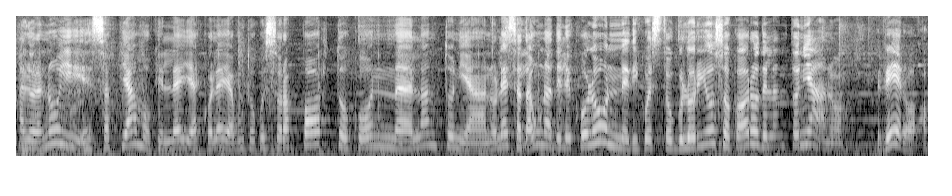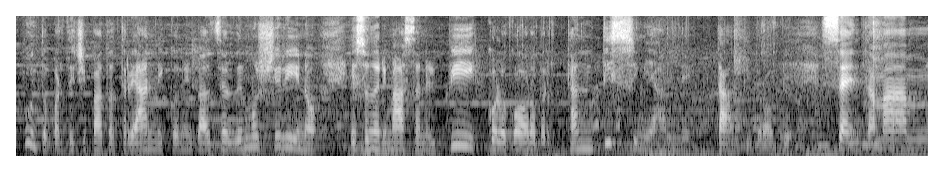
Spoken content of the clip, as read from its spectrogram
Allora, noi eh, sappiamo che lei, ecco, lei ha avuto questo rapporto con eh, l'Antoniano. Lei è stata una delle colonne di questo glorioso coro dell'Antoniano. È vero, appunto ho partecipato a tre anni con il valzer del Moscerino e sono rimasta nel piccolo coro per tantissimi anni, tanti proprio. Senta, ma mm,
